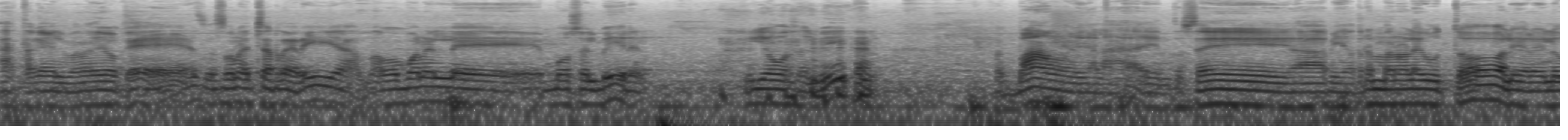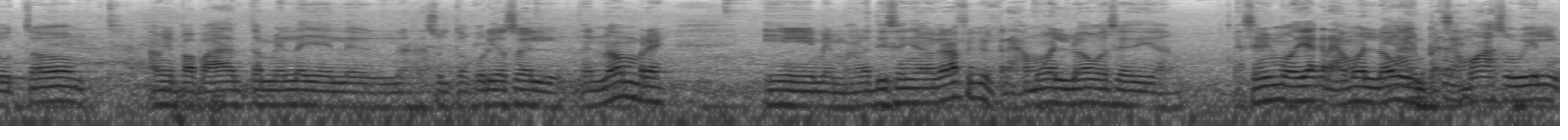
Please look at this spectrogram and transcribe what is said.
Hasta que mi hermano dijo, ¿qué es eso? Es una charrería. Vamos a ponerle Beater. Y yo, Beater. Pues vamos. Y a la- entonces a mi otro hermano le gustó, a Leo le gustó. A mi papá también le, le- le resultó curioso el, el nombre. Y mi hermano es diseñador gráfico y creamos el logo ese día. Ese mismo día creamos el logo y empezamos a subir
